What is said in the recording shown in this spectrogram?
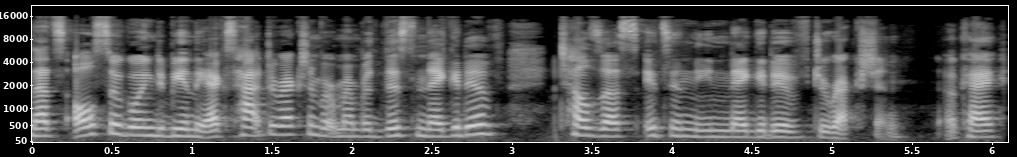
that's also going to be in the x hat direction, but remember this negative tells us it's in the negative direction. Okay,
